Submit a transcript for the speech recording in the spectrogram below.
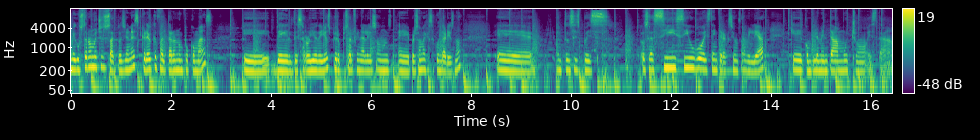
me gustaron mucho sus actuaciones, creo que faltaron un poco más eh, del desarrollo de ellos, pero pues al final ellos son eh, personajes secundarios, ¿no? Eh, entonces, pues, o sea, sí, sí hubo esta interacción familiar que complementa mucho esta,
